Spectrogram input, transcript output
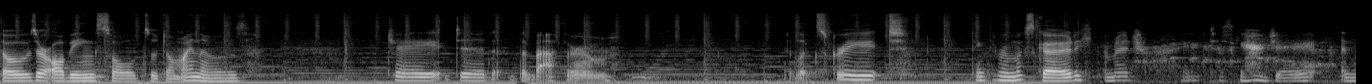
Those are all being sold, so don't mind those. Jay did the bathroom. It looks great. I think the room looks good. I'm gonna try to scare Jay and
